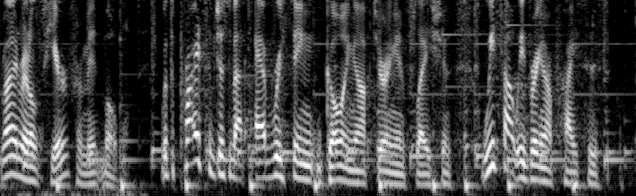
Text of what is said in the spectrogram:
Ryan Reynolds here from Mint Mobile. With the price of just about everything going up during inflation, we thought we'd bring our prices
